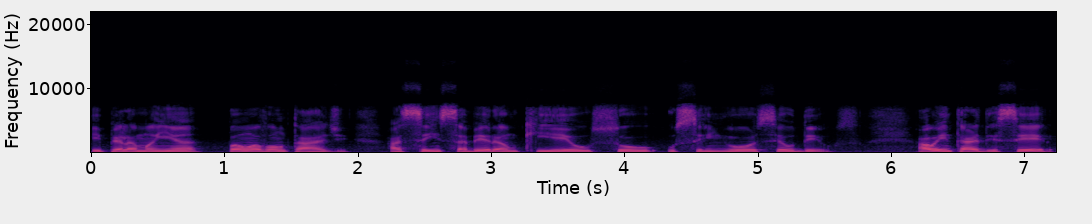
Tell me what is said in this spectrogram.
e pela manhã pão à vontade. Assim saberão que eu sou o Senhor seu Deus. Ao entardecer,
